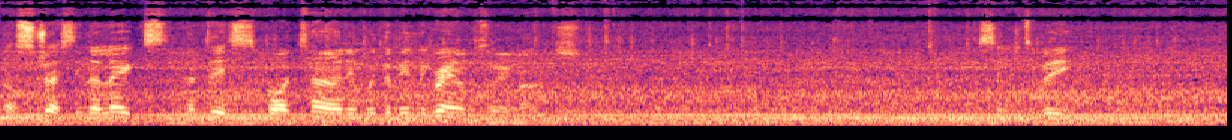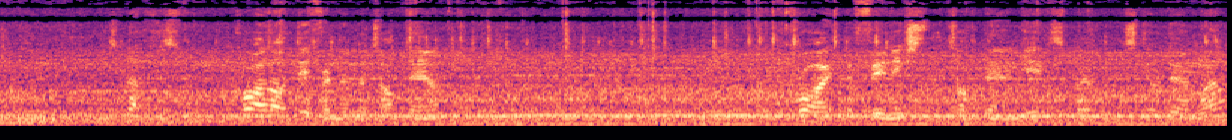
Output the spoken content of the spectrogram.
not stressing the legs of this by turning with them in the ground too much. It seems to be quite a lot different than the TopDown quite the finish the top down gives but still doing well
